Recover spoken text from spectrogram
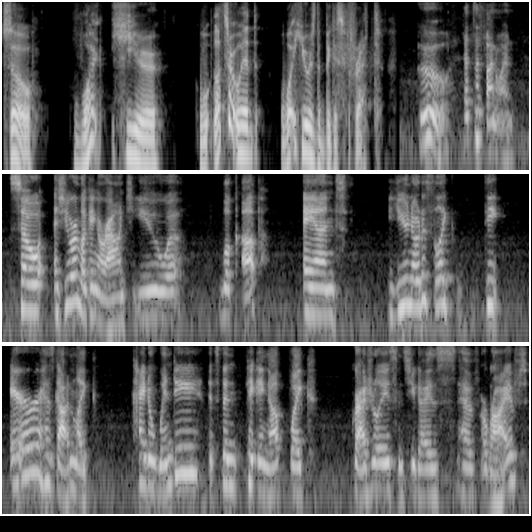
So, what here? Let's start with what here is the biggest threat. Ooh, that's a fun one. So, as you are looking around, you look up and you notice like the air has gotten like kind of windy. It's been picking up like gradually since you guys have arrived.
